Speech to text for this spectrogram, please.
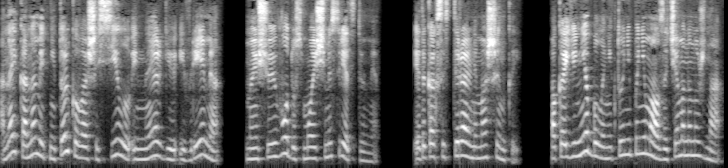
Она экономит не только вашу силу, энергию и время, но еще и воду с моющими средствами. Это как со стиральной машинкой. Пока ее не было, никто не понимал, зачем она нужна.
